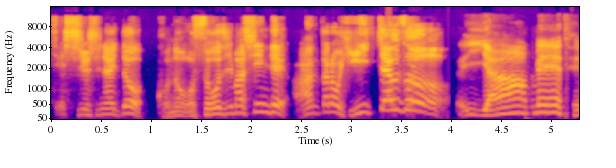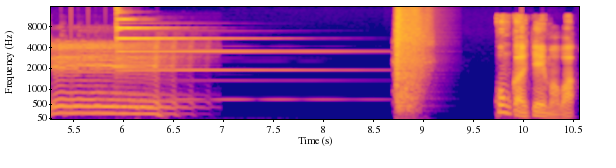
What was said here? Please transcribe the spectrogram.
撤収しないと、このお掃除マシンであんたらを引いちゃうぞやめて今回のテーマは、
